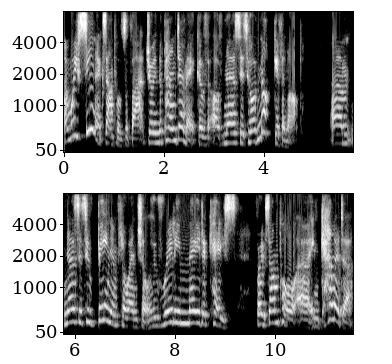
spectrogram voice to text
And we've seen examples of that during the pandemic of, of nurses who have not given up, um, nurses who've been influential, who've really made a case. For example, uh, in Canada,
